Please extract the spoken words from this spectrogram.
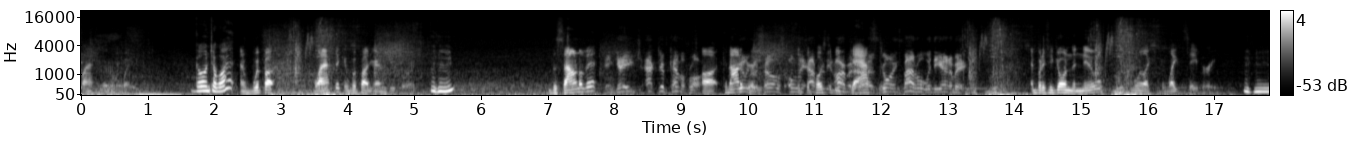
classic real quick Go into what? and whip out plastic and whip out your energy sword. Mm-hmm. The sound of it, Engage active camouflage. uh, canonically, Reveal yourselves only it's supposed to be arbiter has gases. joined battle with the enemy. And but if you go in the new, it's more like lightsabery. Mm-hmm.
